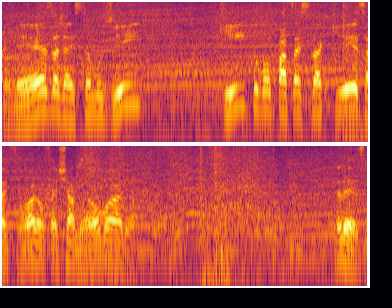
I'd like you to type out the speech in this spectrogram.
Beleza, já estamos em quinto, vamos passar isso daqui. Sai fora, não fecha não, mano. Beleza.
